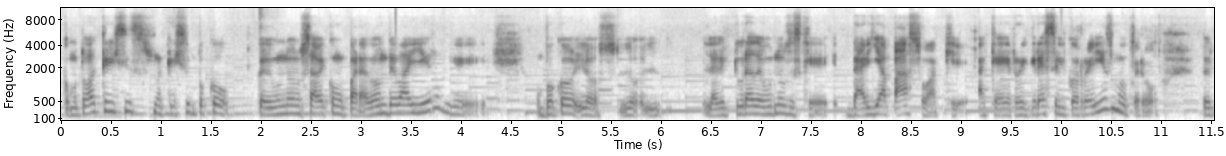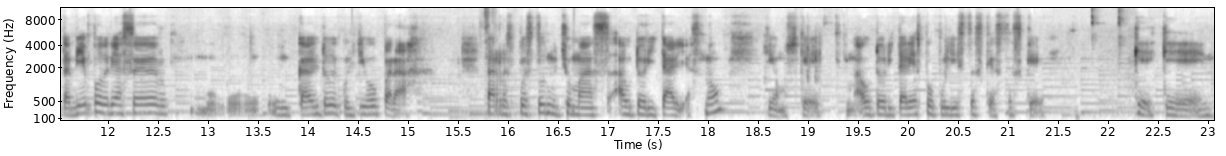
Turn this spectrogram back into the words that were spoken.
como toda crisis, es una crisis un poco que uno no sabe como para dónde va a ir, eh, un poco los, la lectura de unos es que daría paso a que, a que regrese el correísmo, pero, pero también podría ser un caldo de cultivo para, dar respuestas mucho más autoritarias, ¿no? Digamos que autoritarias populistas que estas que, que,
